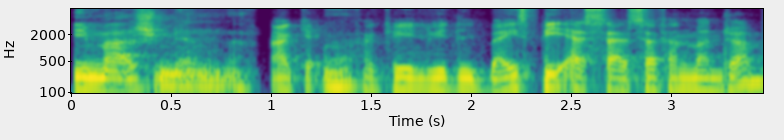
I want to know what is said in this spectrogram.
ImageMin. OK. Fait que lui, il base. Puis ça, ça fait un bon job?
